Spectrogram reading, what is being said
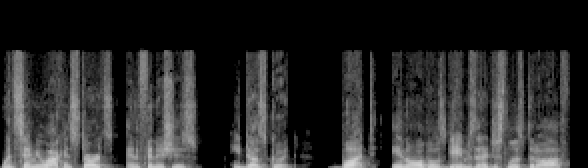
when Sammy Watkins starts and finishes, he does good. But in all those games that I just listed off,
